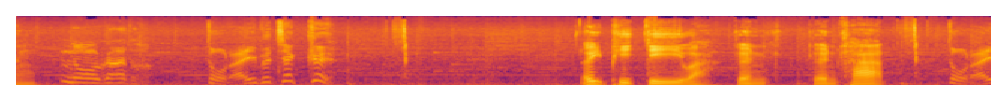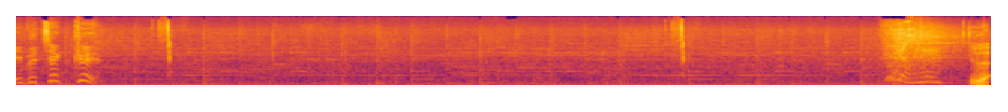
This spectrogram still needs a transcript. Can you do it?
งเอ้ยพีจีว่ะ เกินเกินคาด ドライブチェックเออ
